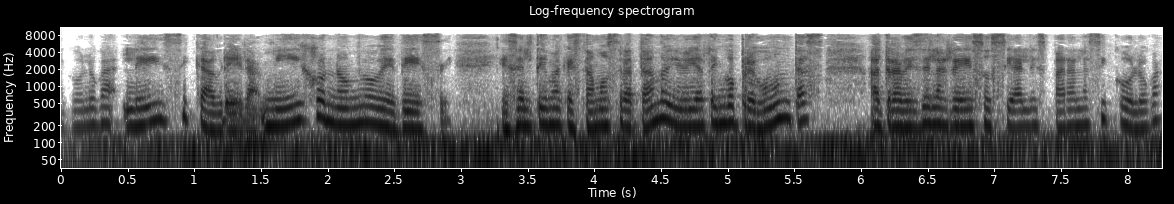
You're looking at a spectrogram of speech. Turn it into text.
Psicóloga Lacey Cabrera. Mi hijo no me obedece. Es el tema que estamos tratando. Yo ya tengo preguntas a través de las redes sociales para la psicóloga.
